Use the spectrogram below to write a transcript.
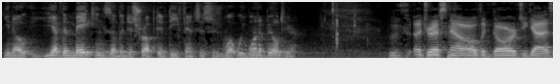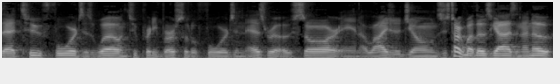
You know, you have the makings of a disruptive defense. This is what we want to build here. We've addressed now all the guards. You guys add two forwards as well, and two pretty versatile forwards, and Ezra Osar and Elijah Jones. Just talk about those guys, and I know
